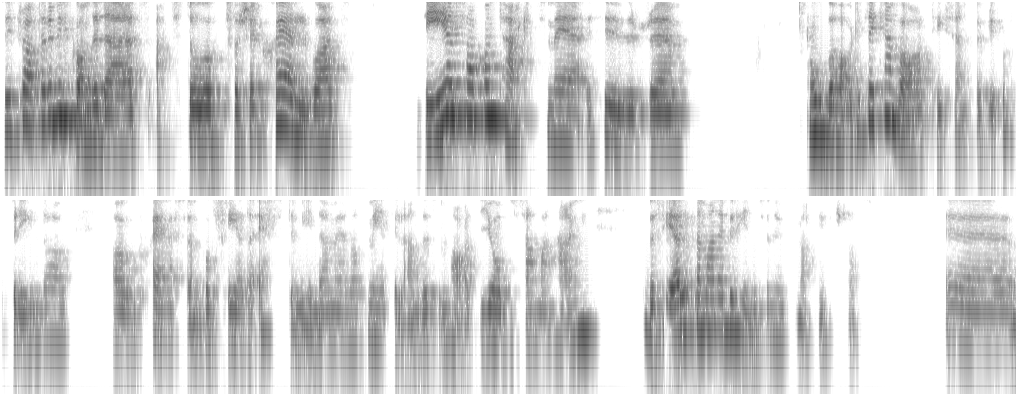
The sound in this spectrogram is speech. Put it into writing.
Så vi pratade mycket om det där att, att stå upp för sig själv och att dels ha kontakt med hur eh, obehagligt det kan vara till exempel bli uppringd av av chefen på fredag eftermiddag med något meddelande som har ett jobbsammanhang. Speciellt när man befinner sig i en utmattning förstås. Eh,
